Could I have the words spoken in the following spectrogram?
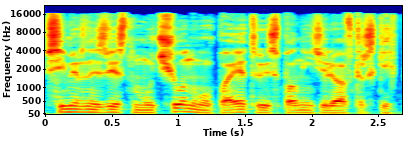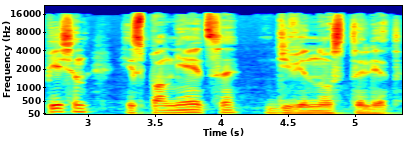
Всемирно известному ученому, поэту и исполнителю авторских песен исполняется 90 лет.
